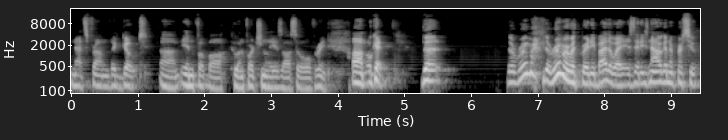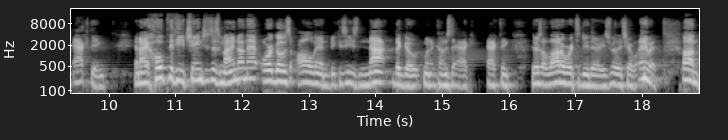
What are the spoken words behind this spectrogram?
And that's from the GOAT um, in football, who unfortunately is also a Wolverine. Um, okay, the, the, rumor, the rumor with Brady, by the way, is that he's now going to pursue acting and I hope that he changes his mind on that or goes all in because he's not the GOAT when it comes to act, acting. There's a lot of work to do there. He's really terrible. Anyway, um,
